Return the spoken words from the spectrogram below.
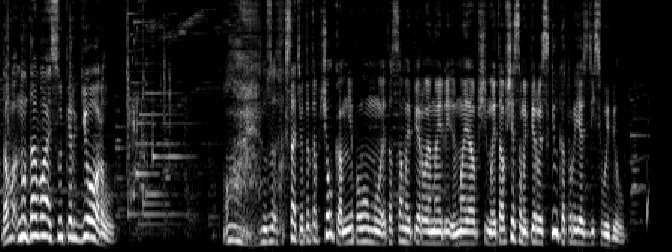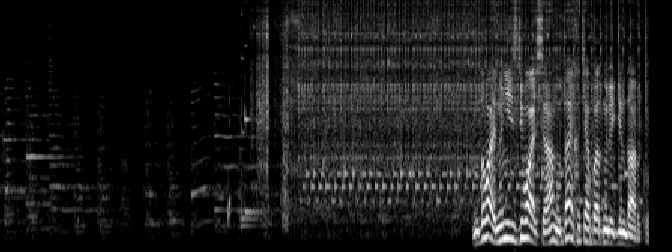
Давай, ну давай Супергерл. Ну, кстати, вот эта пчелка, мне, по-моему, это самая первая моя, моя вообще, это вообще самый первый скин, который я здесь выбил. Ну давай, ну не издевайся, а, ну дай хотя бы одну легендарку.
